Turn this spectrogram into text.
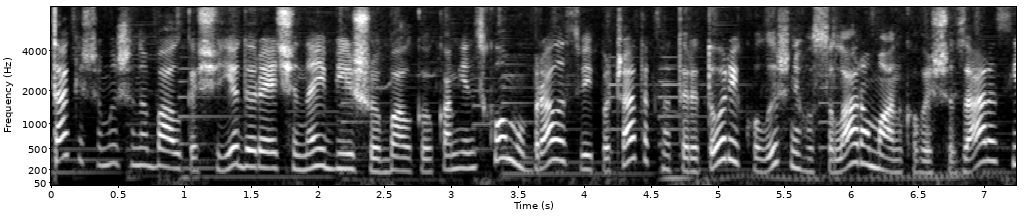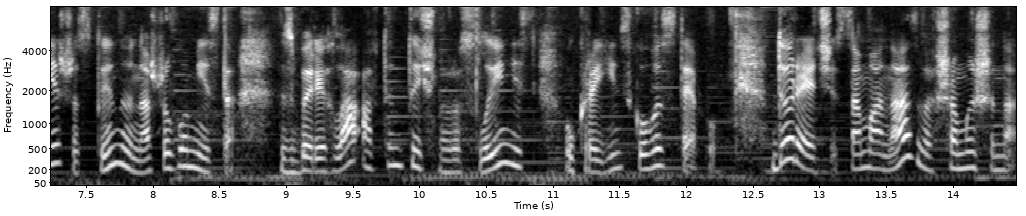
Так і Шемишина балка, що є, до речі, найбільшою балкою у Кам'янському, брала свій початок на території колишнього села Романкове, що зараз є частиною нашого міста зберігла автентичну рослинність українського степу. До речі, сама назва Шамишина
